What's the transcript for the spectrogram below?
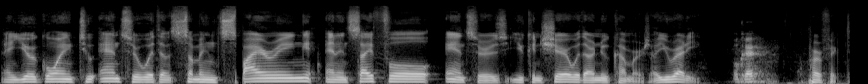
and you're going to answer with some inspiring and insightful answers you can share with our newcomers. Are you ready? Okay. Perfect.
